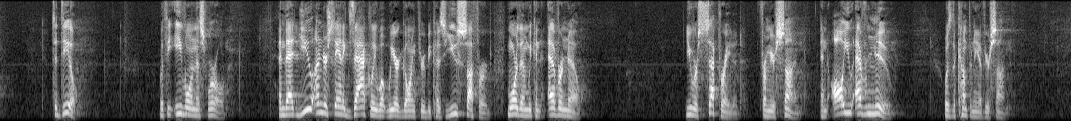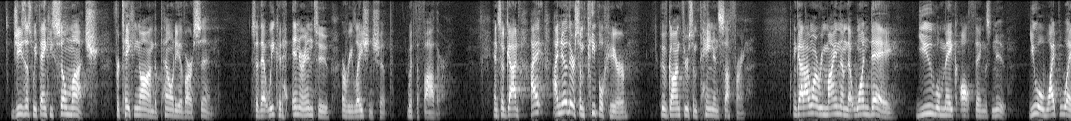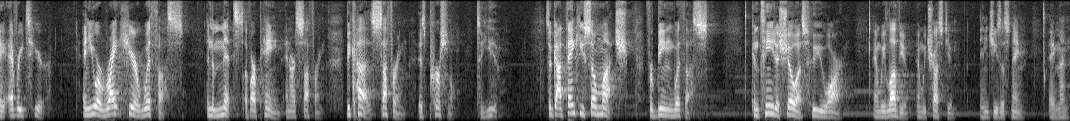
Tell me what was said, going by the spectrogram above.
to deal with the evil in this world. And that you understand exactly what we are going through because you suffered more than we can ever know. You were separated from your son, and all you ever knew was the company of your son. Jesus, we thank you so much for taking on the penalty of our sin so that we could enter into a relationship with the Father. And so, God, I, I know there are some people here who've gone through some pain and suffering. And God, I want to remind them that one day you will make all things new. You will wipe away every tear. And you are right here with us in the midst of our pain and our suffering because suffering is personal to you. So, God, thank you so much for being with us. Continue to show us who you are. And we love you and we trust you. In Jesus' name, amen.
